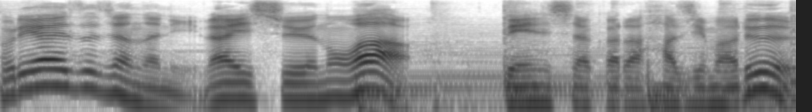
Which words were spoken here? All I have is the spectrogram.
とりあえずじゃあ何？来週のは電車から始まる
